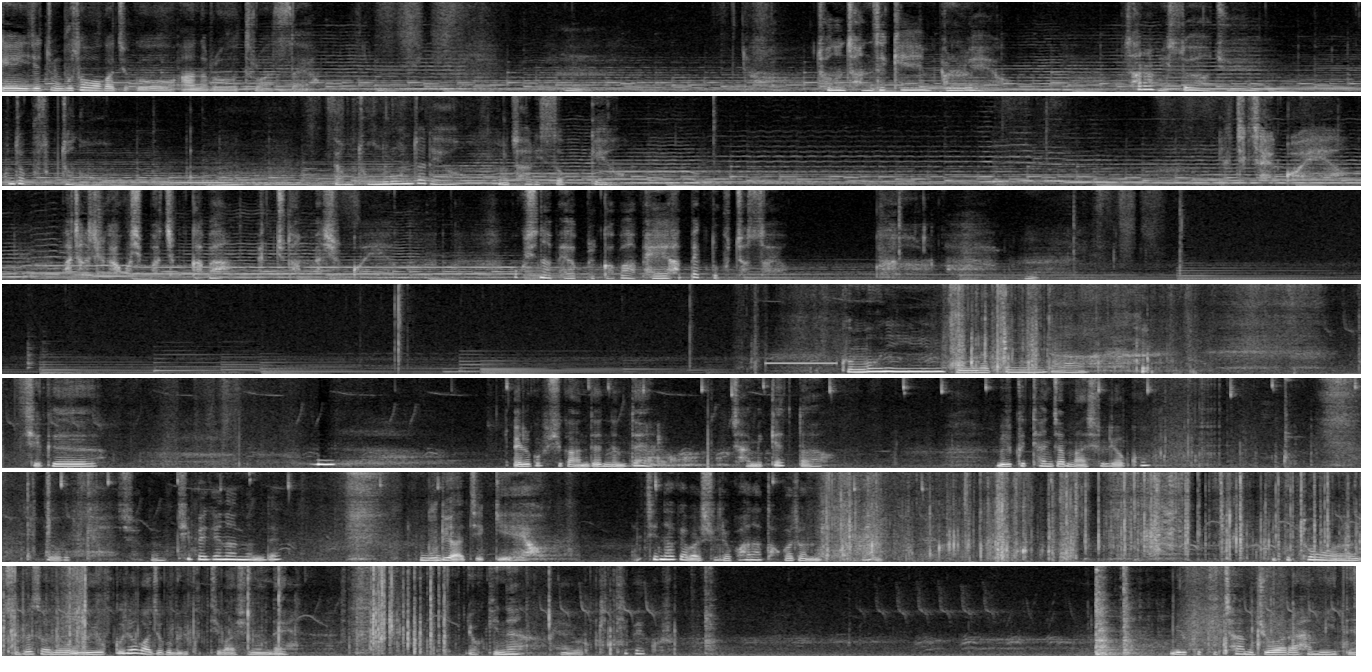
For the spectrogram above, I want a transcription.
밖에 이제 좀 무서워가지고 안으로 들어왔어요. 음. 저는 전세캠 별로예요. 사람 있어야지. 혼자 무섭잖아. 아무튼 오늘 혼자래요. 어, 잘 있어 볼게요. 배 아플까봐 배에 핫팩도 붙였어요. 음. 굿모닝, 좋은 아침입니다. 지금 7시가 안 됐는데 잠이 깼어요. 밀크티 한 잔 마시려고 이렇게 지금 티백 해놨는데 물이 아직이에요. 진하게 마시려고 하나 더 가져왔는데. 보통은 집에서는 우유 끓여가지고 밀크티 마시는데 여기는 그냥 이렇게 티백으로 밀크티 참 좋아라 합니다.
